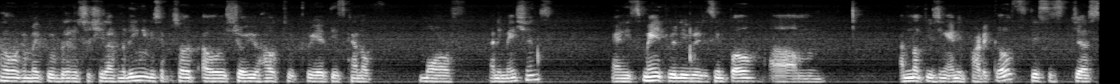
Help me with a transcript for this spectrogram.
Hello, welcome back to Blender Sushi Nerding. In this episode, I will show you how to create this kind of morph animations. And it's made really, really simple. Um, I'm not using any particles. This is just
